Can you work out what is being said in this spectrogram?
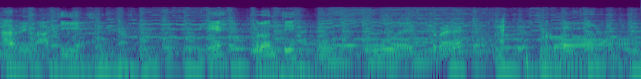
arrivati e pronti? un, due, tre ecco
